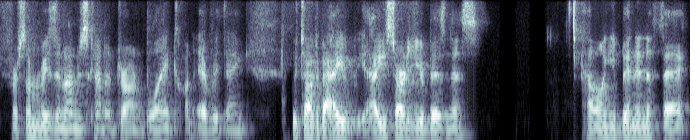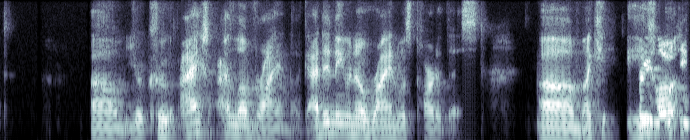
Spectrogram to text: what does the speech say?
For some reason, I'm just kind of drawing a blank on everything. We talked about how you how you started your business, how long you've been in effect, um, your crew. I I love Ryan. Like I didn't even know Ryan was part of this. Um, like he- he's low key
